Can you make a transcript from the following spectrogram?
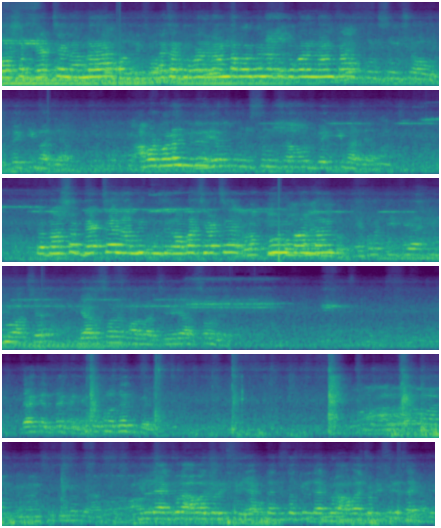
দর্শক দেখছেন আপনারা আচ্ছা দোকানের নামটা বলবেন না তো দোকানের নামটা আবার বলেন তো দর্শক দেখছেন আপনি পুজোর অফার ছেড়েছে খুবই কম দাম ফ্রি একটা জুতো কিনলে এক করে হাওয়া চড়ি ফ্রি থাকবে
